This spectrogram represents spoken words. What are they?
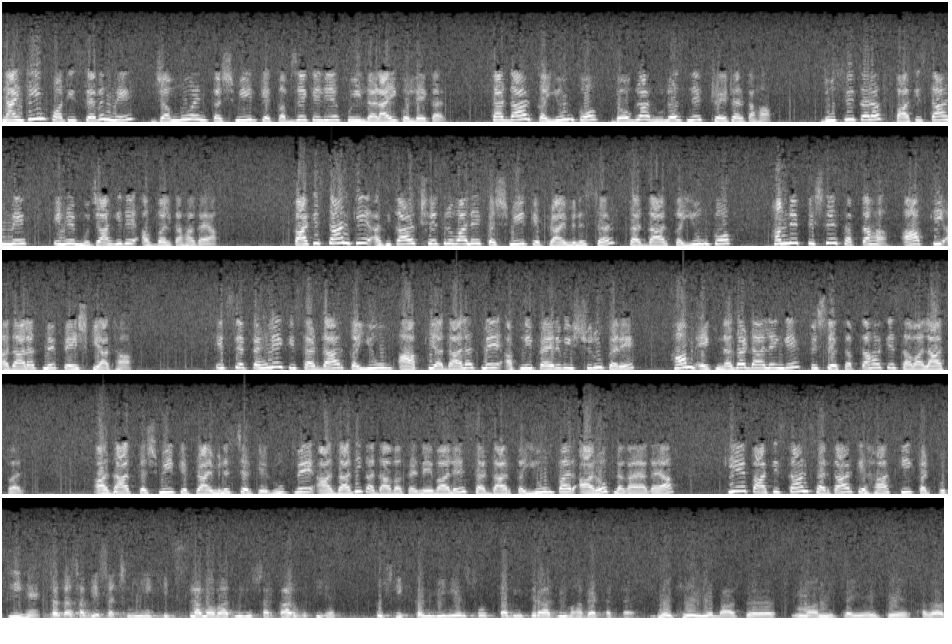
1947 میں جموں اینڈ کشمیر کے قبضے کے لیے ہوئی لڑائی کو لے کر سردار قیوم کو ڈوگرا رولرز نے ٹریٹر کہا۔ دوسری طرف پاکستان میں انہیں مجاہد اول کہا گیا۔ پاکستان کے ادھکار چھیتر والے کشمیر کے پرائم منسٹر سردار قیوم کو ہم نے پچھلے سبتہ آپ کی عدالت میں پیش کیا تھا۔ اس سے پہلے کہ سردار قیوم آپ کی عدالت میں اپنی پیروی شروع کریں، ہم ایک نظر ڈالیں گے پچھلے سبتہ کے سوالات پر۔ آزاد کشمیر کے پرائم منسٹر کے روپ میں آزادی کا دعویٰ کرنے والے سردار قیوم پر آروپ لگایا گیا۔ یہ پاکستان سرکار کے ہاتھ کی کٹ پتلی ہے سدا صاحب یہ سچ نہیں ہے کہ اسلام آباد میں جو سرکار ہوتی ہے اس کی کنوینئنس ہو تبھی پھر آدمی وہاں بیٹھ سکتا ہے۔ دیکھیے یہ بات ماننی چاہیے کہ اگر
